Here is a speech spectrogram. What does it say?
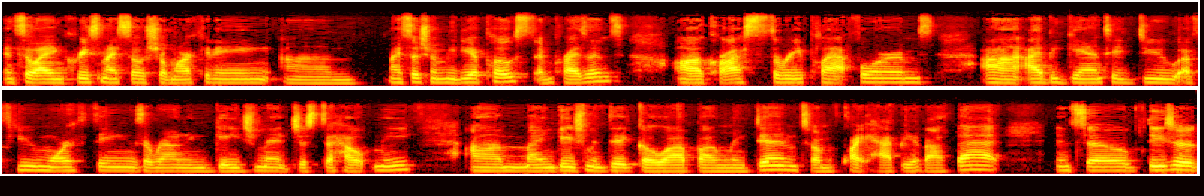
And so I increased my social marketing, um, my social media posts and presence uh, across three platforms. Uh, I began to do a few more things around engagement just to help me. Um, my engagement did go up on LinkedIn, so I'm quite happy about that. And so these are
